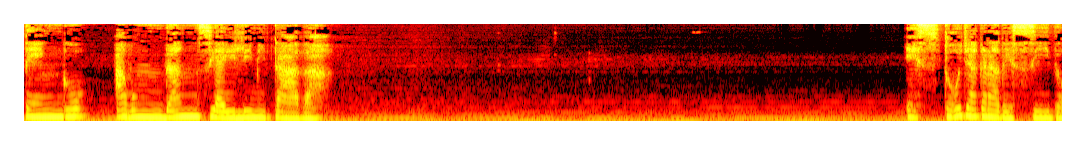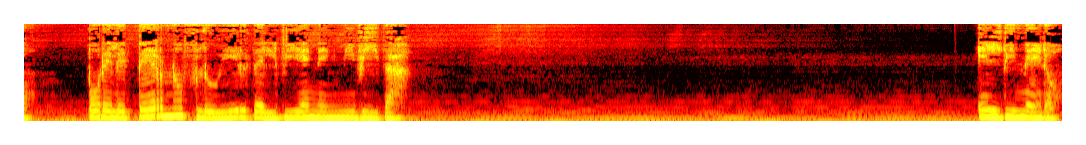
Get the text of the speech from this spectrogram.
tengo abundancia ilimitada. Estoy agradecido por el eterno fluir del bien en mi vida. El dinero,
